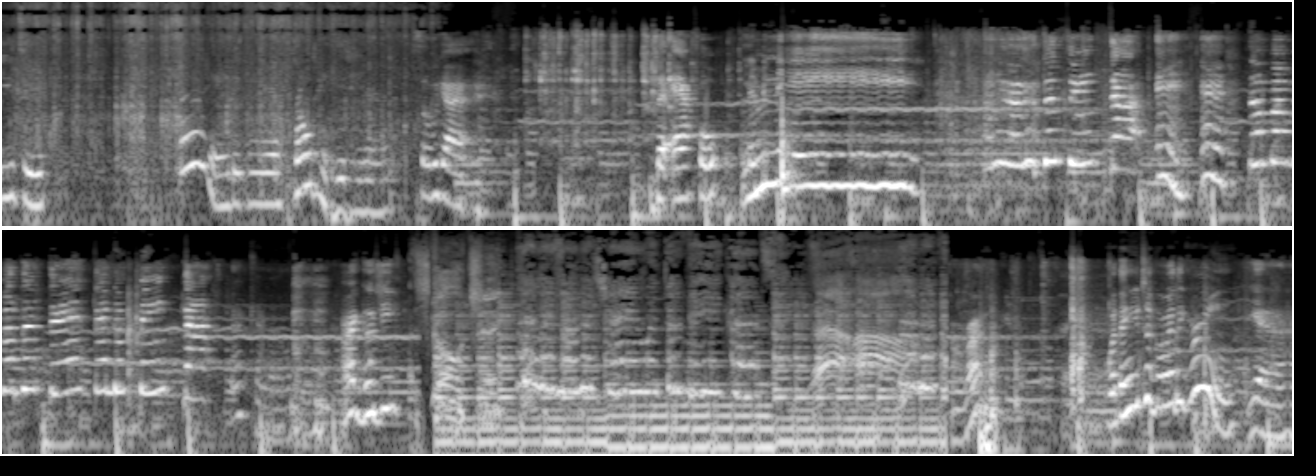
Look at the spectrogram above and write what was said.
YouTube. I hate it here. Don't hate it here. So we got the apple lemonade. All right, Gucci. Let's go check. All right. Well, then you took away the green. Yeah,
